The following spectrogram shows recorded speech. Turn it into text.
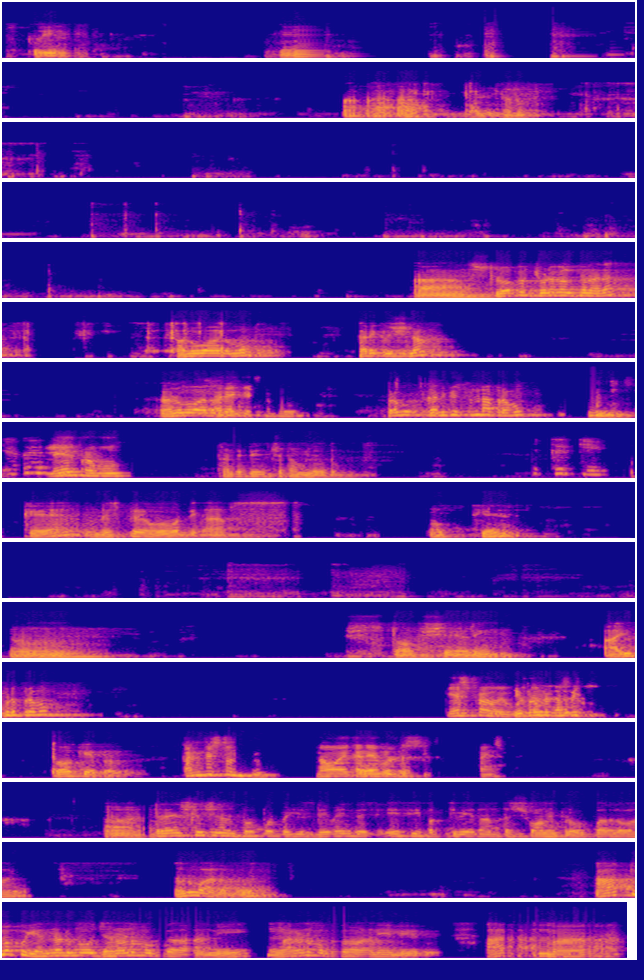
Screen. శ్లోకం చూడగలుగుతున్నారా? అనువాదము హరే కృష్ణ. అనువాదము హరే కృష్ణ ప్రభు. ప్రభు కనిపిస్తుందా ప్రభు? లేదు ప్రభు. కనిపించటం లేదు. Okay. Display over the apps. Okay. Stop sharing. ఇప్పుడు ప్రభు? Yes ప్రభు ఇప్పుడు okay ప్రభు. కనిపిస్తుంది now I can able to. See thanks translation and purport by his divine grace A C Bhakti Vedanta Swami ప్రభుపాదుల వారు. అనువాదము. ఆత్మకు ఎన్నడునూ జననము గాని మరణము గాని లేదు. ఆత్మ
